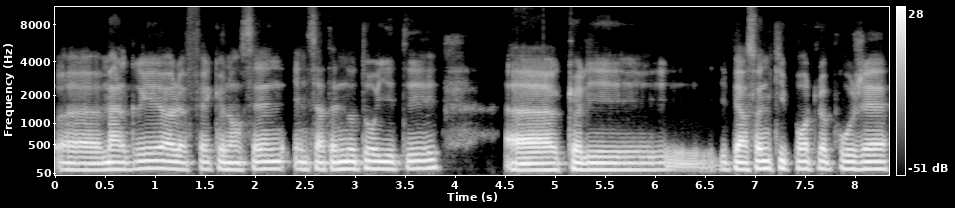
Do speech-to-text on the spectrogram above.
malgré le fait que l'enseigne ait une certaine notoriété, euh, que les, personnes qui portent le projet,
